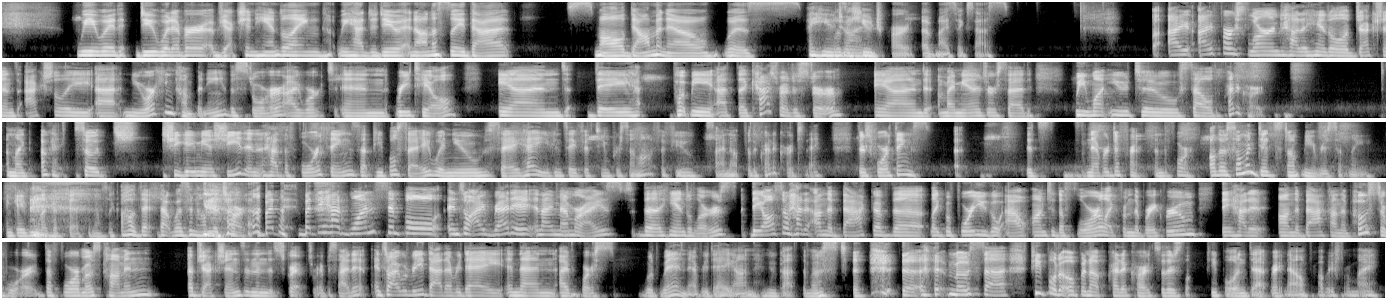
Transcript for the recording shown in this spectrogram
we would do whatever objection handling we had to do. And honestly, that small domino was a huge was a huge part of my success. I, I first learned how to handle objections actually at New York and Company, the store. I worked in retail and they put me at the cash register. And my manager said, We want you to sell the credit card. I'm like, okay. So she gave me a sheet and it had the four things that people say when you say, hey, you can save 15% off if you sign up for the credit card today. There's four things. Uh, it's never different than the four. Although someone did stump me recently and gave me like a fifth, and I was like, "Oh, that, that wasn't on the chart." but but they had one simple, and so I read it and I memorized the handlers. They also had it on the back of the like before you go out onto the floor, like from the break room. They had it on the back on the poster board, the four most common objections and then the script right beside it. And so I would read that every day. And then I, of course, would win every day on who got the most the most uh, people to open up credit cards. So there's people in debt right now, probably from my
